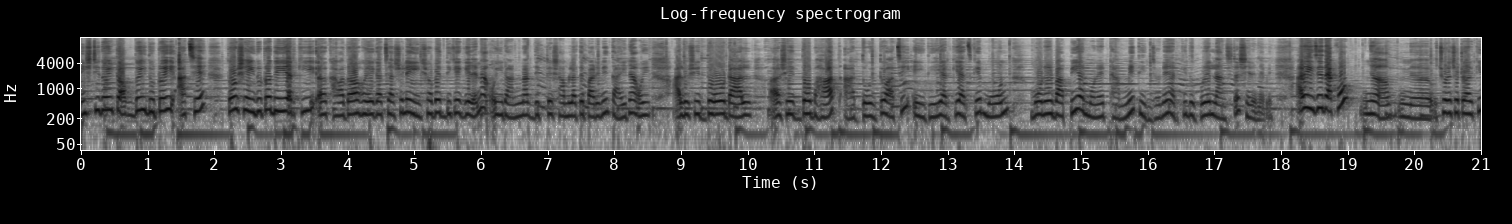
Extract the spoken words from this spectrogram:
মিষ্টি দই, টক দই দুটোই আছে। তো সেই দুটো দিয়ে আর কি খাওয়া দাওয়া হয়ে গেছে। আসলে এইসবের দিকে গেলে না, ওই রান্নার দিকটা সামলাতে পারিনি, তাই না? ওই আলু সিদ্ধ, ডাল সিদ্ধ, ভাত আর দই তো আছেই। এই দিয়েই আর কি আজকে মন, মনের বাপি আর মনের ঠাম্মি তিনজনে আর কি দুপুরের লাঞ্চটা সেরে নেবে। আর এই যে দেখো ছোট ছোট আর কি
